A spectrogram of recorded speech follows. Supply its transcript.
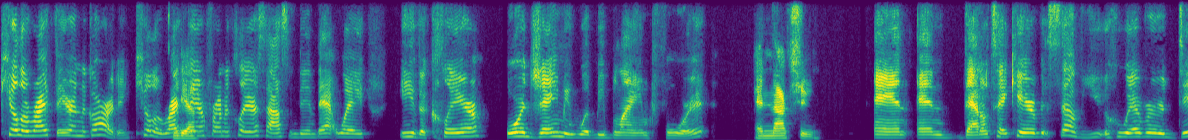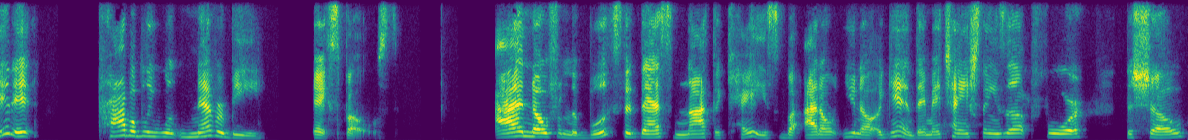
Kill her right there in the garden. Kill her right Yeah. there in front of Claire's house, and then that way either Claire or Jamie would be blamed for it, and not you. and and that'll take care of itself. You whoever did it probably will never be exposed. I know from the books that that's not the case, but I don't, you know, again, they may change things up for the show.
